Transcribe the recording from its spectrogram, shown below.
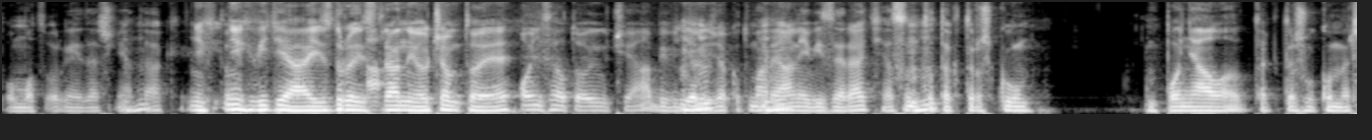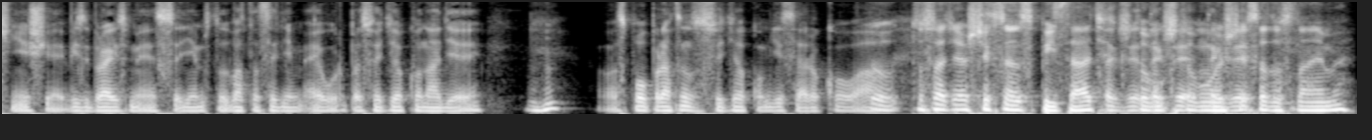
pomoc organizačne uh-huh. a tak. Nech, to... nech vidia aj z druhej strany, o čom to je. Oni sa o to učia, aby videli, uh-huh. že ako to má uh-huh. reálne vyzerať. Ja som uh-huh. to tak trošku poňal tak trošku komerčnejšie. Vyzbrali sme 727 eur pre svetelko nádeje. Uh-huh. Spolupracujem so svetelkom 10 rokov. A... To, to sa ťa ešte chcem spýtať, takže, k tomu, takže, k tomu takže, ešte sa dostaneme.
